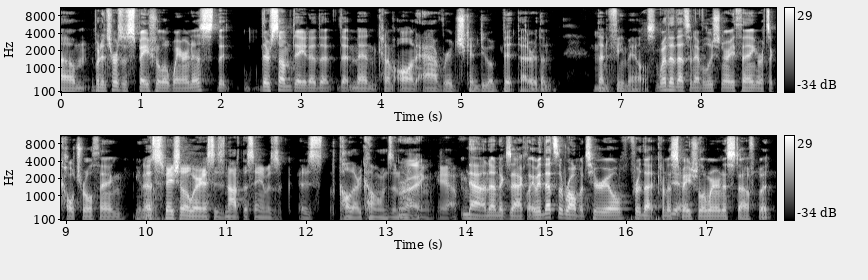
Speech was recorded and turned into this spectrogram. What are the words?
Um, but in terms of spatial awareness, that there's some data that that men kind of on average can do a bit better than. Than females. Whether that's an evolutionary thing or it's a cultural thing, you know. That spatial awareness is not the same as as color cones and Right. everything. Yeah. No, not exactly. I mean, that's the raw material for that kind of spatial awareness stuff. But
